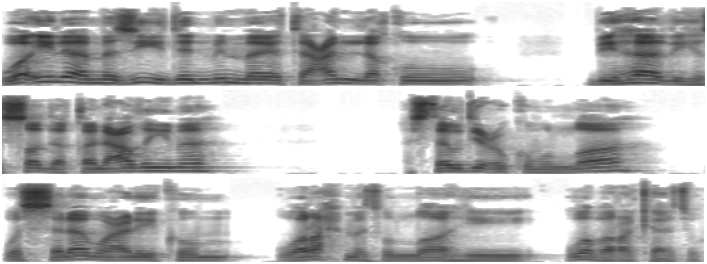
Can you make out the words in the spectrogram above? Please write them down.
وإلى مزيد مما يتعلق بهذه الصدقة العظيمة. أستودعكم الله والسلام عليكم ورحمة الله وبركاته.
